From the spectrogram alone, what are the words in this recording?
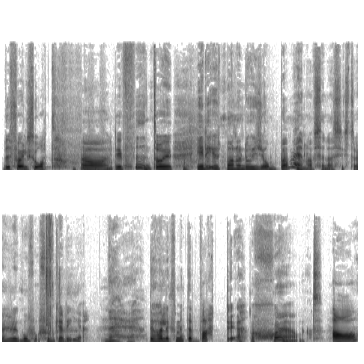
vi följs åt. Ja, det är fint. Och är det utmanande att jobba med en av sina systrar? Hur går, funkar det? Nej, det har liksom inte varit det. Vad skönt. Ja,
